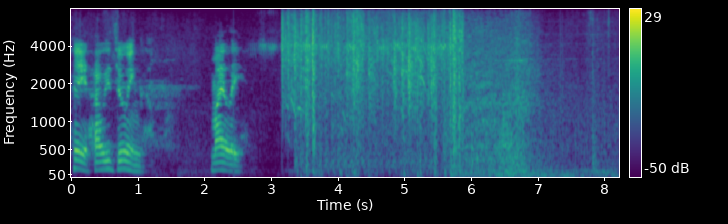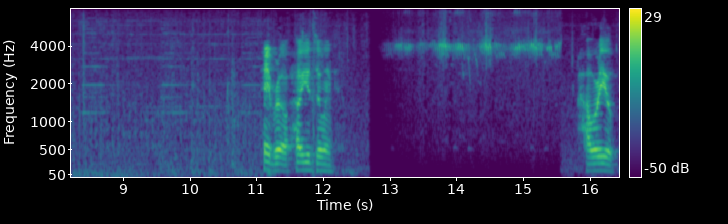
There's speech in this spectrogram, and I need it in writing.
Hey, how you doing? Miley. Hey bro, how you doing? How are you?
